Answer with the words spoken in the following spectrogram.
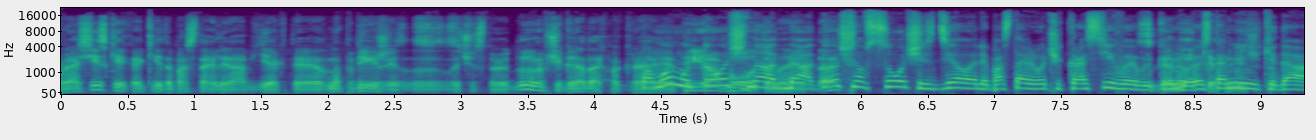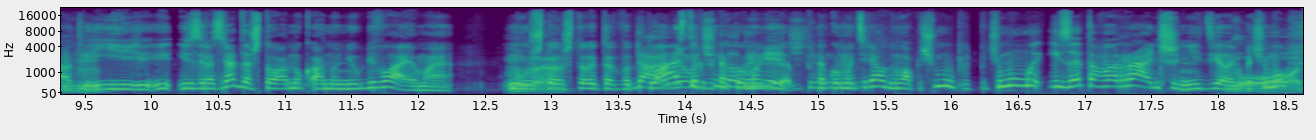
российские какие-то поставили объекты на побережье зачастую, ну и вообще городах, по крайней мере, По-моему, точно, переработанные, да, точно в Сочи сделали, поставили очень красивые ну, Скамейки, скамейки, в да, Мгм. и, и- из разряда, что оно, оно неубиваемое. Ну, Ну да. что, что это вот Да, пластик, очень это такой, ма- такой да. материал. Думаю, а почему, почему мы из этого раньше не делаем? Почему Вот.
